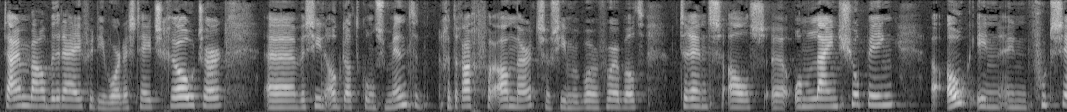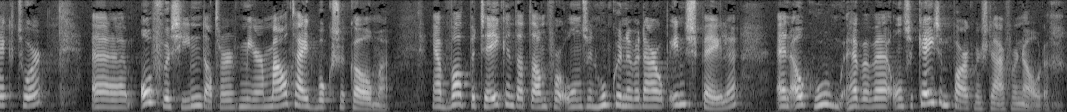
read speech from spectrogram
Tuinbouwbedrijven die worden steeds groter. Uh, we zien ook dat consumentengedrag verandert. Zo zien we bijvoorbeeld trends als uh, online shopping, ook in in foodsector. of we zien dat er meer maaltijdboxen komen. Ja, wat betekent dat dan voor ons en hoe kunnen we daarop inspelen? En ook hoe hebben we onze ketenpartners daarvoor nodig?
